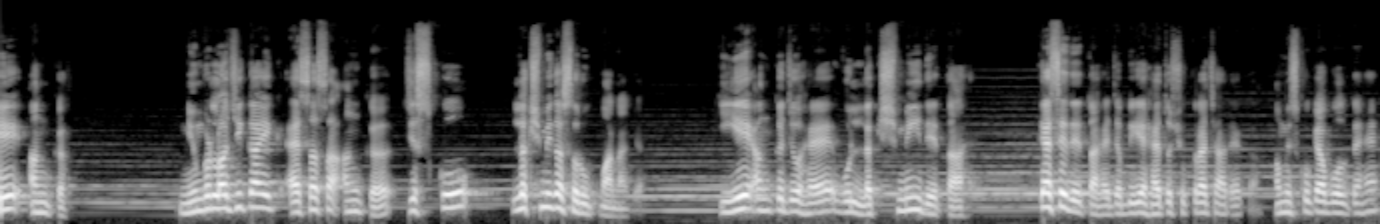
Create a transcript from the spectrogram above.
छ अंक। न्यूमरोलॉजी का एक ऐसा सा अंक जिसको लक्ष्मी का स्वरूप माना गया कि ये अंक जो है वो लक्ष्मी देता है। कैसे देता है? जब ये है तो शुक्राचार्य का। हम इसको क्या बोलते हैं?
